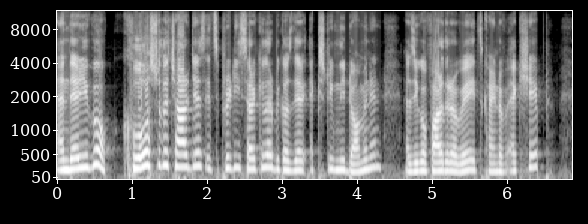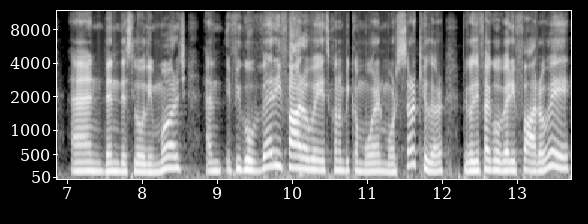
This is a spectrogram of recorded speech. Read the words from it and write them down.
And there you go, close to the charges, it's pretty circular because they're extremely dominant. As you go farther away, it's kind of X-shaped and then they slowly merge. And if you go very far away, it's gonna become more and more circular because if I go very far away,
